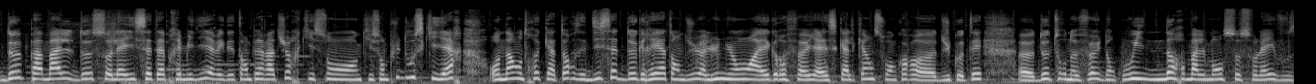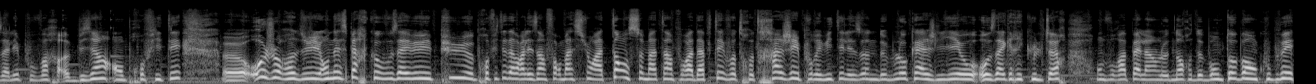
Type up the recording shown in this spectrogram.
de pas mal de soleil cet après-midi avec des températures qui sont, qui sont plus douces qu'hier. On a entre 14 et 17 degrés attendus à l'Union, à Aigrefeuille, à Escalquin ou encore euh, du côté de Tournefeuille. Donc oui, normalement, ce soleil, vous allez pouvoir bien en profiter aujourd'hui. On espère que vous avez pu profiter d'avoir les informations à temps ce matin pour adapter votre trajet, pour éviter les zones de blocage liés aux, agriculteurs. On vous rappelle hein, le nord de Montauban coupé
